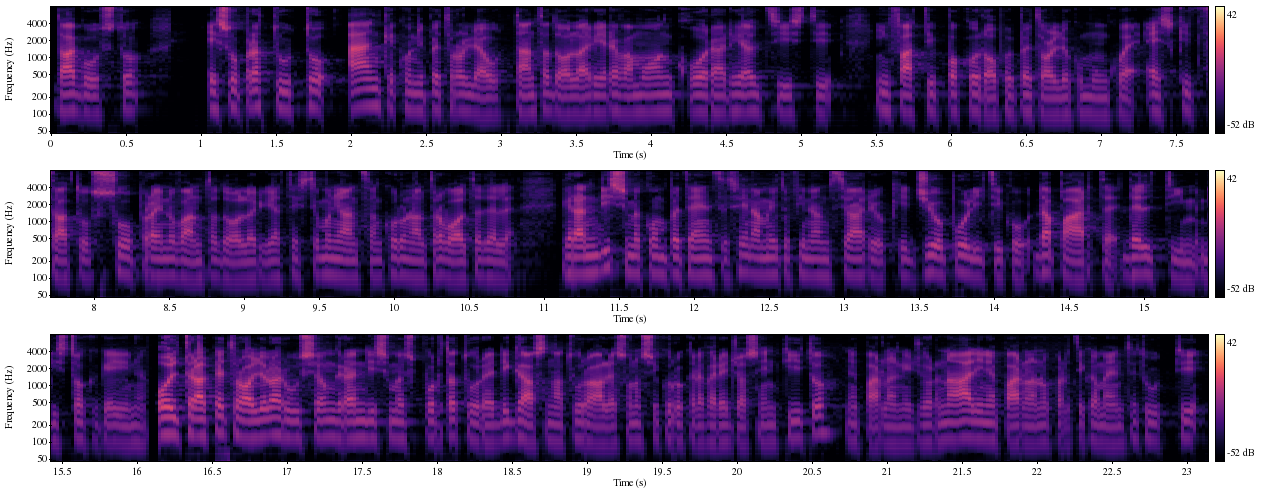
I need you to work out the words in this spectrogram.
da agosto e soprattutto anche con il petrolio a 80 dollari eravamo ancora rialzisti, infatti poco dopo il petrolio comunque è schizzato sopra i 90 dollari, a testimonianza ancora un'altra volta delle grandissime competenze sia in ambito finanziario che geopolitico da parte del team di Stockgain. Oltre al petrolio la Russia è un grandissimo esportatore di gas naturale, sono sicuro che l'avrei già sentito, ne parlano i giornali, ne parlano praticamente tutti,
